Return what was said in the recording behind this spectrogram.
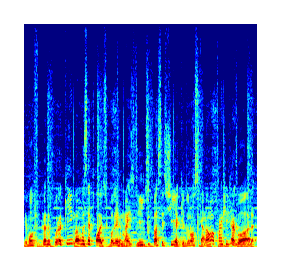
Eu vou ficando por aqui, mas você pode escolher mais vídeos para assistir aqui do nosso canal a partir de agora.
